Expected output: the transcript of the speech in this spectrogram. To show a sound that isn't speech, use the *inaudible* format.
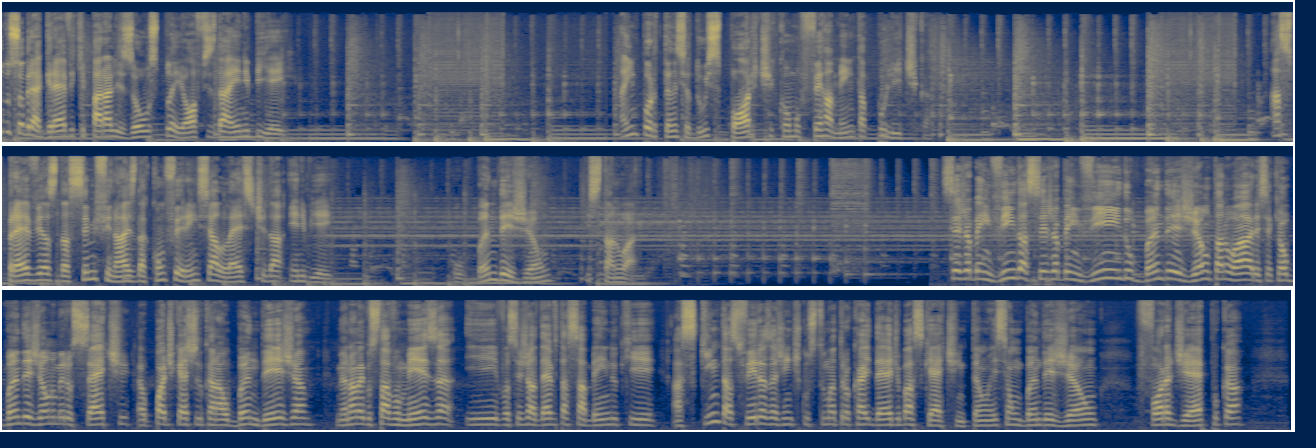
Tudo sobre a greve que paralisou os playoffs da NBA. A importância do esporte como ferramenta política. As prévias das semifinais da Conferência Leste da NBA. O bandejão está no ar. Seja bem-vinda, seja bem-vindo. Bandejão tá no ar. Esse aqui é o Bandejão número 7. É o podcast do canal Bandeja. Meu nome é Gustavo Mesa e você já deve estar tá sabendo que às quintas-feiras a gente costuma trocar ideia de basquete. Então esse é um bandejão fora de época,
